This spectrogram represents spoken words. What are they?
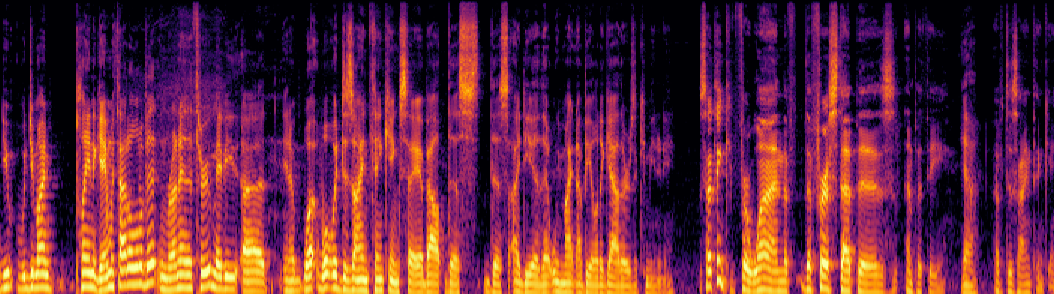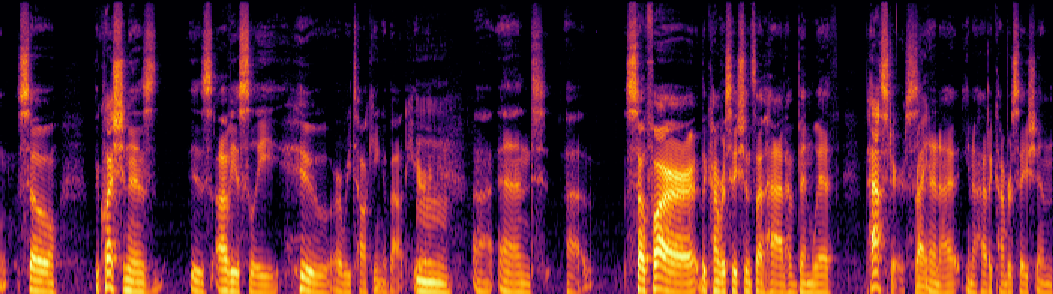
you, would you mind playing a game with that a little bit and running it through? Maybe, uh, you know, what, what would design thinking say about this, this idea that we might not be able to gather as a community? So I think for one, the, the first step is empathy. Yeah. Of design thinking. So the question is is obviously who are we talking about here? Uh, and uh, so far, the conversations I've had have been with pastors, Right. And I, you know, had a conversation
